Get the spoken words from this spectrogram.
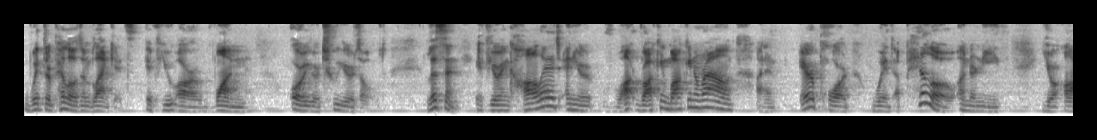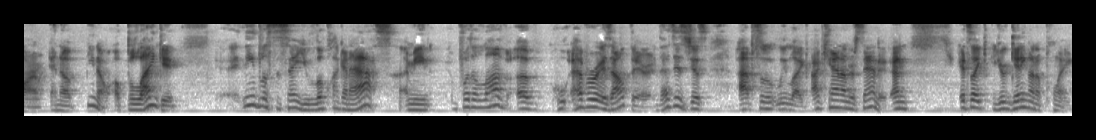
with their pillows and blankets if you are one or you're two years old. Listen, if you're in college and you're rocking, walking around on an airport with a pillow underneath your arm and a, you know, a blanket, needless to say, you look like an ass. I mean, for the love of whoever is out there, that is just absolutely like, I can't understand it. And it's like you're getting on a plane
